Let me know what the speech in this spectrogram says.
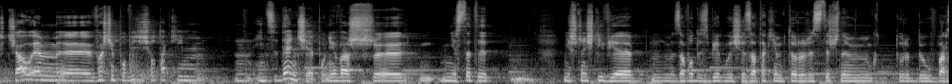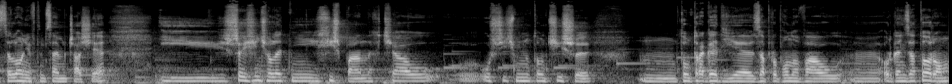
Chciałem e, właśnie powiedzieć o takim mm, incydencie, ponieważ e, niestety mm, nieszczęśliwie mm, zawody zbiegły się z atakiem terrorystycznym, który był w Barcelonie w tym samym czasie i 60-letni Hiszpan chciał e, uczcić minutą ciszy tą tragedię zaproponował e, organizatorom.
